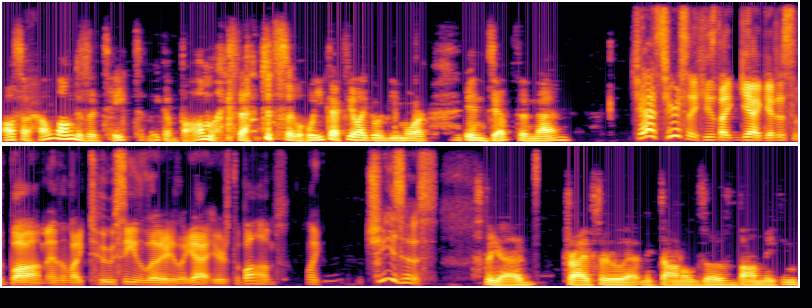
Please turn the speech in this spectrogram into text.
also, how long does it take to make a bomb like that? Just a week? I feel like it would be more in depth than that. Yeah, seriously. He's like, yeah, get us a bomb. And then, like, two scenes later, he's like, yeah, here's the bombs. Like, Jesus. It's the uh, drive-through at McDonald's of bomb making.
